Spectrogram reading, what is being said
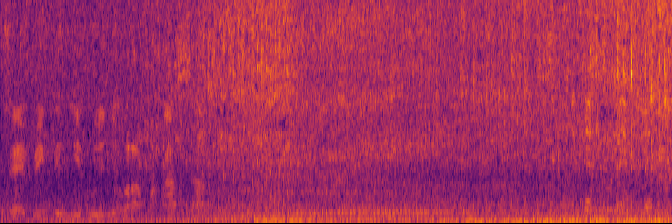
Saya pikir ibu ini orang Makassar. ini kan mulai zaman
